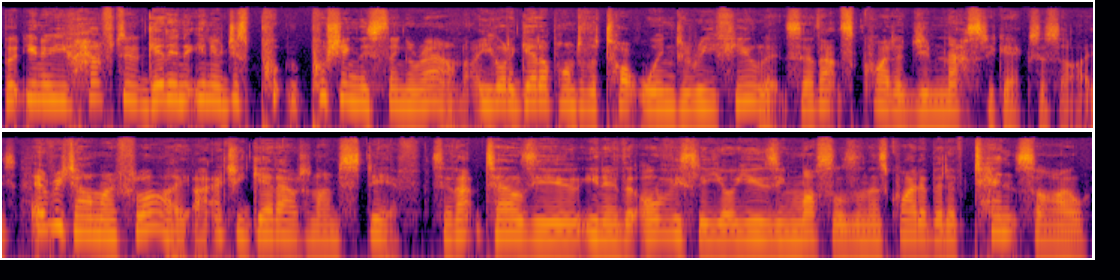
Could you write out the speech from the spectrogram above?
But you know, you have to get in. You know, just pu- pushing this thing around. You got to get up onto the top wing to refuel it. So that's quite a gymnastic exercise. Every time I fly, I actually get out and I'm stiff. So that tells you, you know, that obviously you're using muscles and there's quite a bit of tensile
